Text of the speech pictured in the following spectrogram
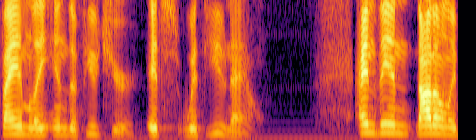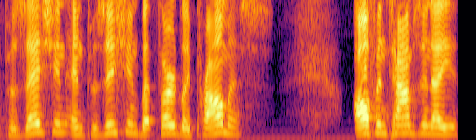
family in the future. It's with you now. And then not only possession and position, but thirdly, promise. Oftentimes in a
